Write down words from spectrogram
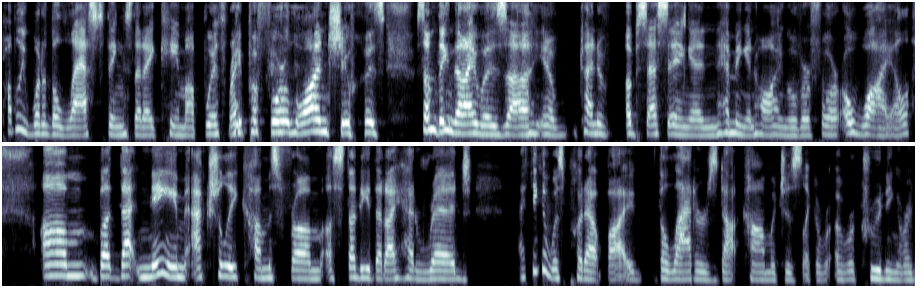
probably one of the last things that I came up with right before launch. It was something that I was uh, you know, kind of obsessing and hemming and hawing over for a while. Um, but that name actually comes from a study that I had read I think it was put out by theladders.com, which is like a, a recruiting or a,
